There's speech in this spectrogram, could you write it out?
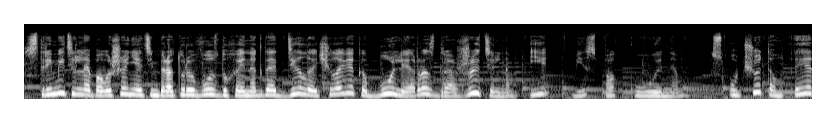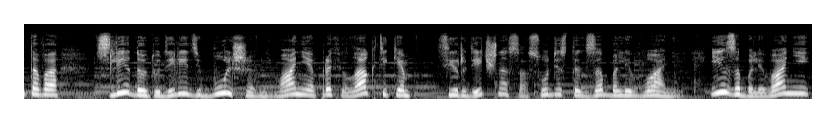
стремительное повышение температуры воздуха иногда делает человека более раздражительным и беспокойным. С учетом этого следует уделить больше внимания профилактике сердечно-сосудистых заболеваний и заболеваний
